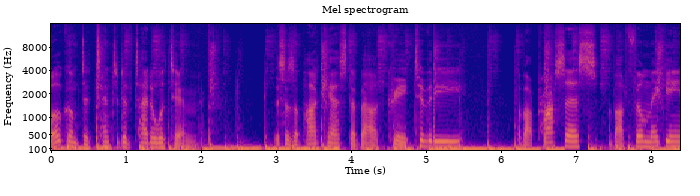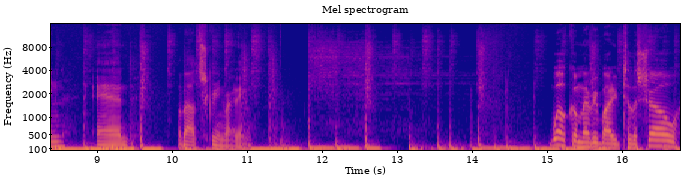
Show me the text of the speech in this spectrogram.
Welcome to Tentative Title with Tim. This is a podcast about creativity, about process, about filmmaking, and about screenwriting. Welcome, everybody, to the show.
